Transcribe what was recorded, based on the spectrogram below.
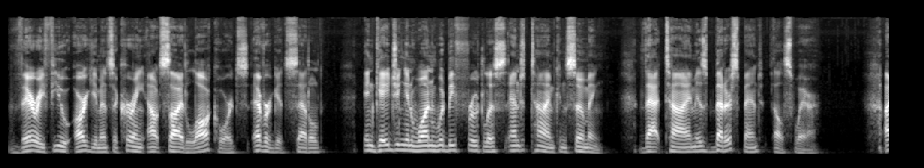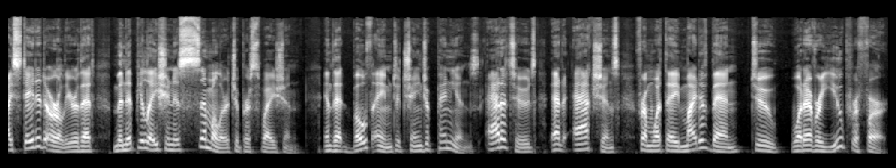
Very few arguments occurring outside law courts ever get settled engaging in one would be fruitless and time consuming. That time is better spent elsewhere. I stated earlier that manipulation is similar to persuasion, in that both aim to change opinions, attitudes, and actions from what they might have been to whatever you prefer.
